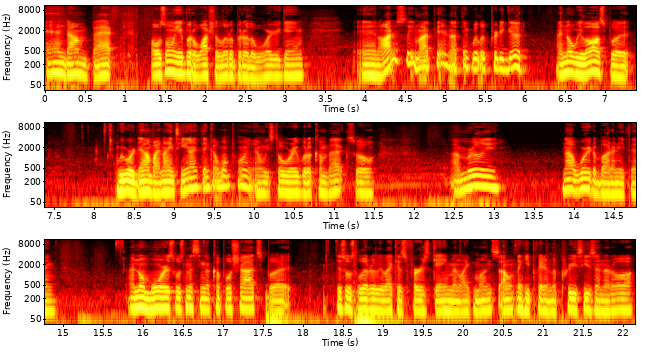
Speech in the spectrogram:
And I'm back. I was only able to watch a little bit of the Warrior game. And honestly, in my opinion, I think we look pretty good. I know we lost, but we were down by 19, I think, at one point, and we still were able to come back. So I'm really not worried about anything. I know Morris was missing a couple shots, but this was literally like his first game in like months. I don't think he played in the preseason at all.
